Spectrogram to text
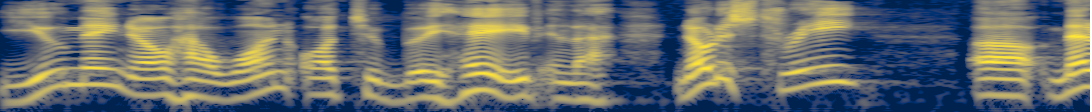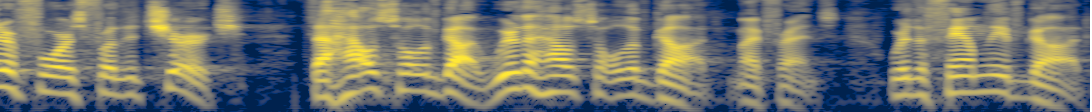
you may know how one ought to behave in the. Notice three uh, metaphors for the church the household of God. We're the household of God, my friends. We're the family of God,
